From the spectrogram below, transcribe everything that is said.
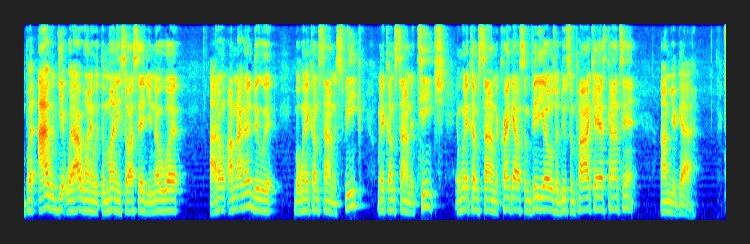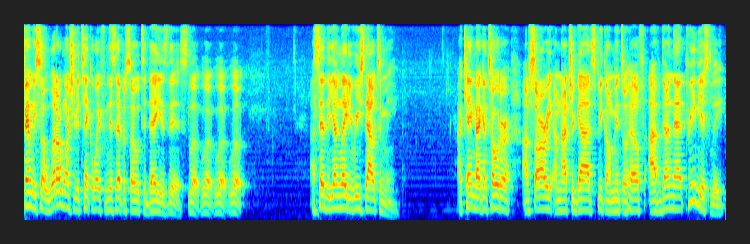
But I would get what I wanted with the money. So I said, you know what? I don't I'm not going to do it. But when it comes time to speak, when it comes time to teach, and when it comes time to crank out some videos or do some podcast content, I'm your guy. Family, so what I want you to take away from this episode today is this. Look, look, look, look. I said the young lady reached out to me. I came back and told her, I'm sorry, I'm not your guy to speak on mental health. I've done that previously,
